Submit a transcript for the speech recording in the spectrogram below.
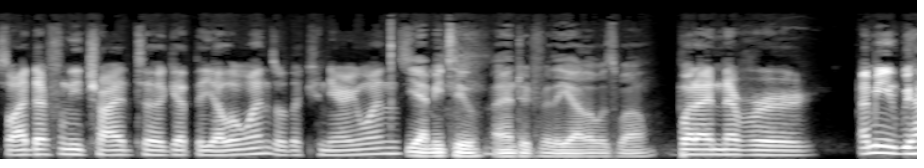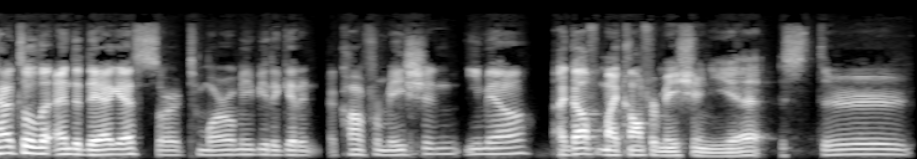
so I definitely tried to get the yellow ones or the canary ones Yeah, me too. I entered for the yellow as well. but I never. I mean, we have till the end of the day, I guess, or tomorrow maybe to get an, a confirmation email. I got my confirmation yesterday,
